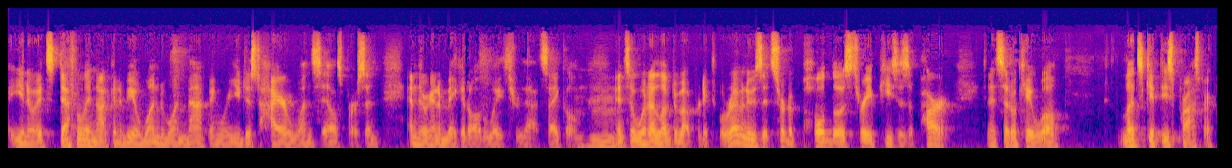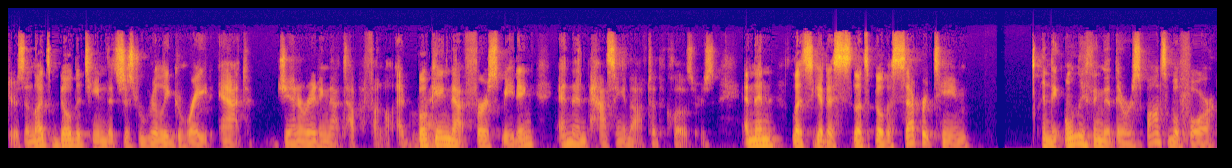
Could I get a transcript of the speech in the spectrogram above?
you know, it's definitely not going to be a one to one mapping where you just hire one salesperson and they're going to make it all the way through that cycle. Mhm. And so what I loved about predictable revenue is it sort of pulled those three pieces apart and it said, okay, well, let's get these prospectors and let's build a team that's just really great at generating that top of funnel, at booking that first meeting and then passing it off to the closers. And then let's get a let's build a separate team. And the only thing that they're responsible for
